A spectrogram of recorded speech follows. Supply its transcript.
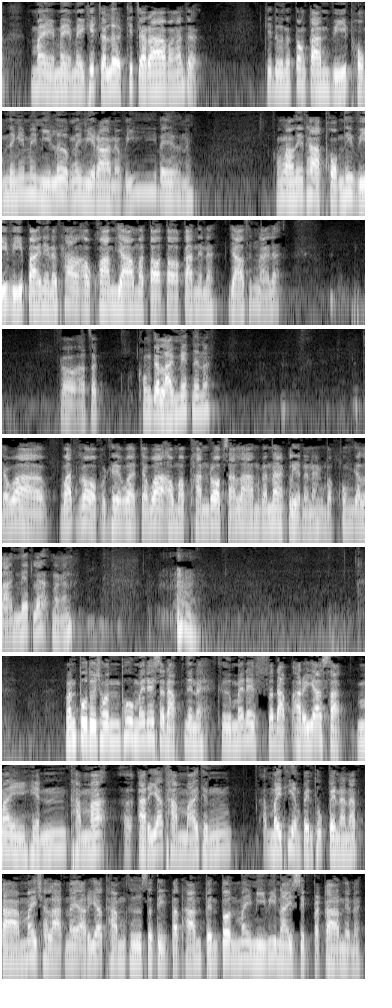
ไม่ไม่ไม่คิดจะเลิกคิดจะราแบบนั้นเถอะคิดดูนะต้องการหวีผมอย่างนี้ไม่มีเลิกไม่มีรานะหวีไปนะของเรานี่ถ้าผมที่หวีหวีไปเนี่ยนะถ้าเอาความยาวมาต่อต่อกันเนี่ยนะยาวถึงไหนแล้วก็อาจจะ คงจะหลายเม็ดเนี่ยนะ จะว่าวัดรอบเรียกว่า จะว่าเอามาพันรอบศาลามันก็น่าเกลียดนะนะบอกคงจะหลายเม็ดแล้วเหมือนกันวันปุตุชนผู้ไม่ได้สดับเนี่ยนะคือไม่ได้สดับอริยสัจไม่เห็นธรรมะอริยธรรมหมายถึงไม่เที่ยงเป็นทุกข์เป็นอนัตตา ไม่ฉลาดในอริยธรรม คือสติปัฏฐานเป็นต้นไม่มีวินัยสิบประการเนี่ยนะ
